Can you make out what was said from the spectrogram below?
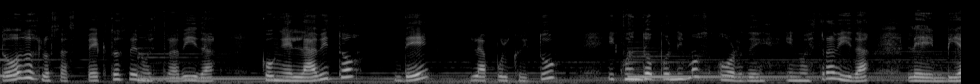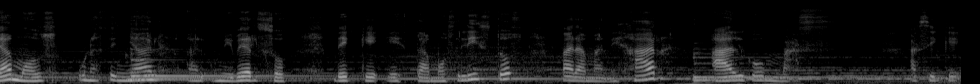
todos los aspectos de nuestra vida con el hábito de la pulcritud. Y cuando ponemos orden en nuestra vida, le enviamos una señal al universo de que estamos listos para manejar algo más. Así que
